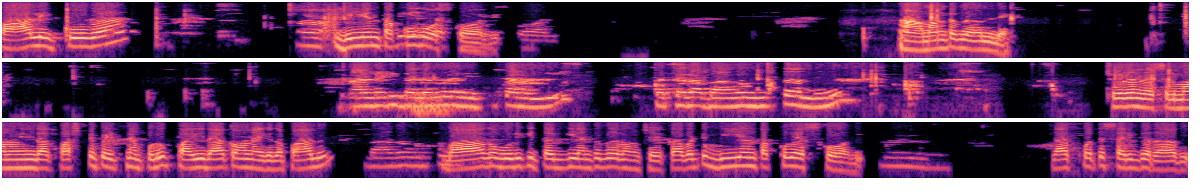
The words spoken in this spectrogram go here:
పాలు ఎక్కువగా బియ్యం తక్కువ పోసుకోవాలి. మంట చాలులే. ఆల్రెడీ బెల్లం కూడా వేసేసామండి. చక్కగా బాగా ఉడుకుతోంది. చూడండి అసలు మనం ఇందాక ఫస్ట్ పెట్టినప్పుడు పై దాకా ఉన్నాయి కదా పాలు? బాగా ఉడుకు తగ్గి ఎంత దూరం వచ్చాయి? కాబట్టి బియ్యం తక్కువ వేసుకోవాలి. లేకపోతే సరిగ్గా రాదు.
